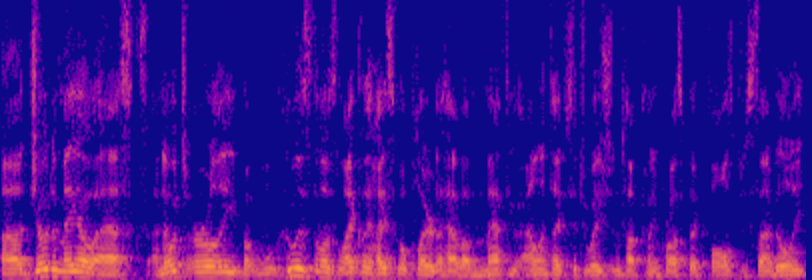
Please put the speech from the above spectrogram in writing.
Uh, Joe DeMayo asks, I know it's early, but who is the most likely high school player to have a Matthew Allen type situation, top 20 prospect, falls due to signability,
